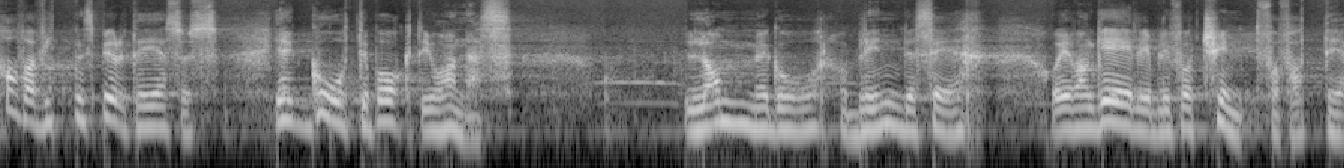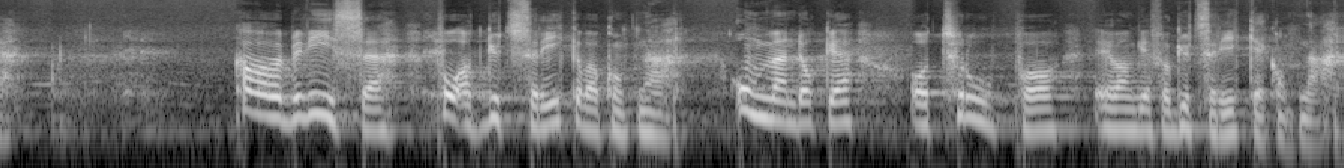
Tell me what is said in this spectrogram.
Hva var vitnesbyrdet til Jesus? Jeg går tilbake til Johannes. Lamme går, og blinde ser, og evangeliet blir forkynt for fattige. Hva var beviset på at Guds rike var kommet nær? Omvend dere og tro på evangeliet, for Guds rike er kommet nær.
